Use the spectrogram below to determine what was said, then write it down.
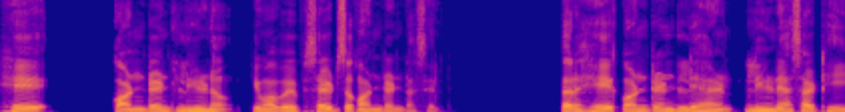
हे कॉन्टेंट लिहिणं किंवा वेबसाईटचं कॉन्टेंट असेल. तर हे कॉन्टेंट लिहा लिहिण्यासाठी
